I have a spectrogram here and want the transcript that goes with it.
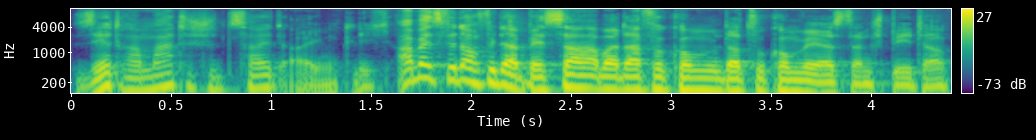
sehr dramatische Zeit eigentlich. Aber es wird auch wieder besser, aber dafür kommen, dazu kommen wir erst dann später.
